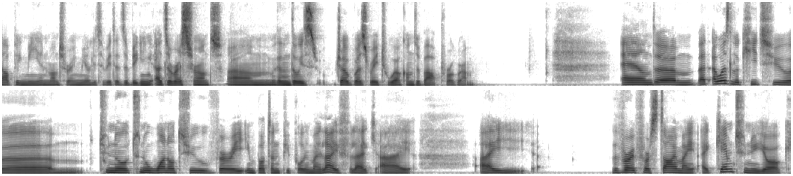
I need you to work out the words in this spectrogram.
helping me and mentoring me a little bit at the beginning at the restaurant, um, even though his job was really to work on the bar program. And um, but I was lucky to um, to know to know one or two very important people in my life. Like I, I, the very first time I, I came to New York,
